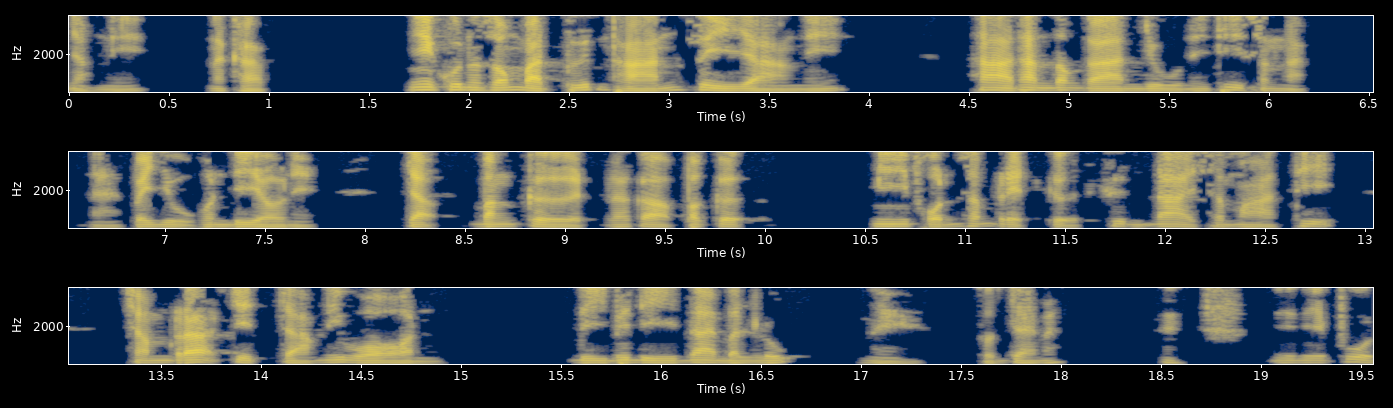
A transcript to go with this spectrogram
อย่างนี้นะครับ นี่คุณสมบัติพื้นฐานสี่อย่างนี้ ถ้าท่านต้องการอยู่ในที่สงัดนะไปอยู่คนเดียวเนี่ย จะบังเกิดแล้วก็ประเกิดมีผลสำเร็จเกิดขึ้นได้สมาธิชำระจิตจากนิวรณ์ดีไม่ดีได้บรรลุนี่สนใจไหมนี่นี่พูด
